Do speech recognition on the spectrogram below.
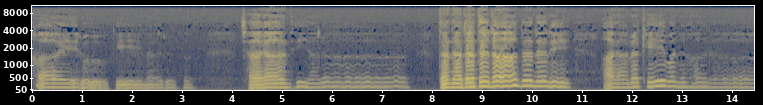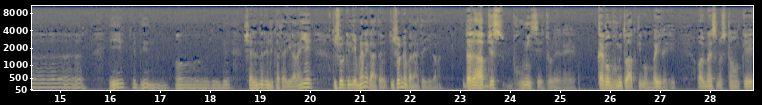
हाय रुकी न रुका छाया अंधियारा तना आया न खेवन हारा एक दिन और शैलेंद्र ने लिखा था ये गाना। ये किशोर के लिए मैंने कहा था किशोर ने बनाया था ये गाना। दादा आप जिस भूमि से जुड़े रहे कर्मभूमि तो आपकी मुंबई रही और मैं समझता हूँ कि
